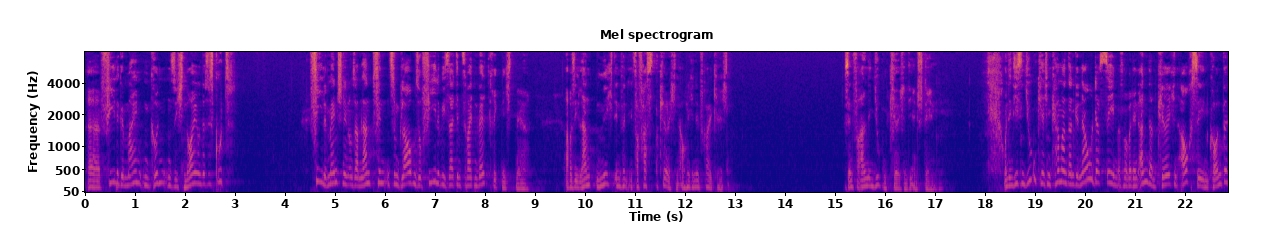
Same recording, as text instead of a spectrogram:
Äh, viele Gemeinden gründen sich neu und das ist gut. Viele Menschen in unserem Land finden zum Glauben so viele wie seit dem Zweiten Weltkrieg nicht mehr. Aber sie landen nicht in, in verfassten Kirchen, auch nicht in den Freikirchen. Es sind vor allen Dingen Jugendkirchen, die entstehen. Und in diesen Jugendkirchen kann man dann genau das sehen, was man bei den anderen Kirchen auch sehen konnte.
